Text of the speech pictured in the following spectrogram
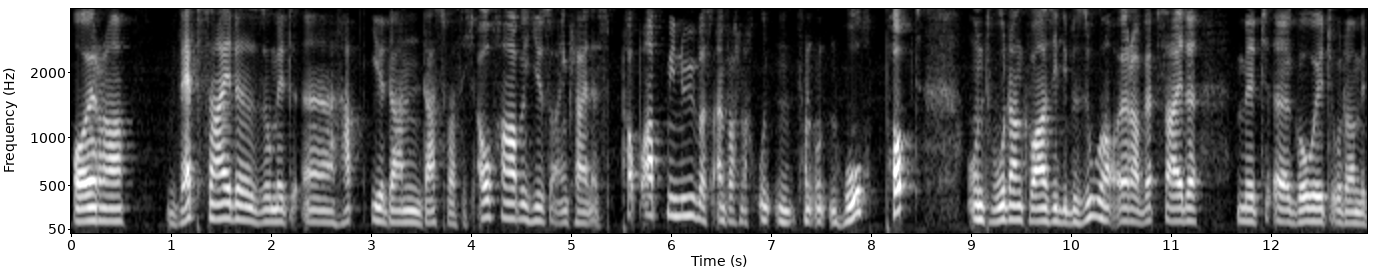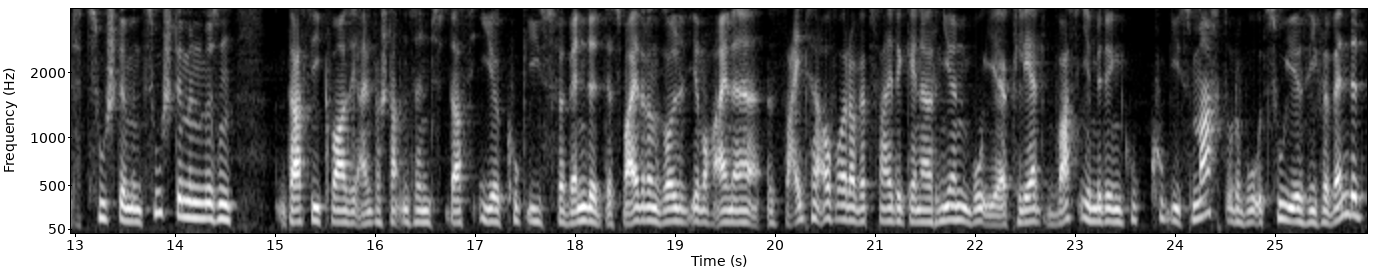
eurer Webseite. Somit äh, habt ihr dann das, was ich auch habe. Hier so ein kleines Pop-up-Menü, was einfach nach unten von unten hoch poppt und wo dann quasi die Besucher eurer Webseite mit äh, Goit oder mit Zustimmen zustimmen müssen, dass sie quasi einverstanden sind, dass ihr Cookies verwendet. Des Weiteren solltet ihr noch eine Seite auf eurer Webseite generieren, wo ihr erklärt, was ihr mit den Cookies macht oder wozu ihr sie verwendet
